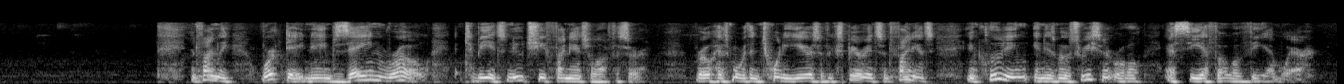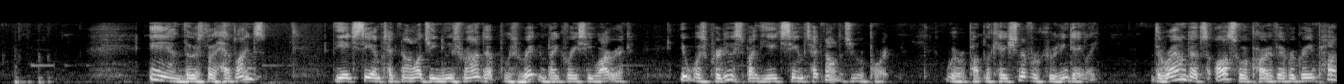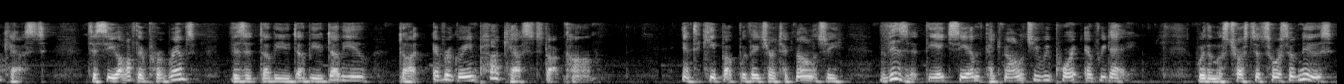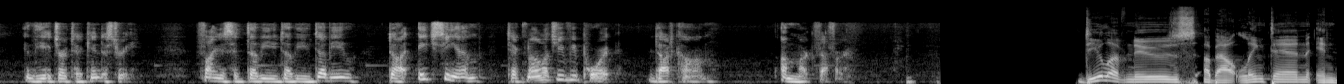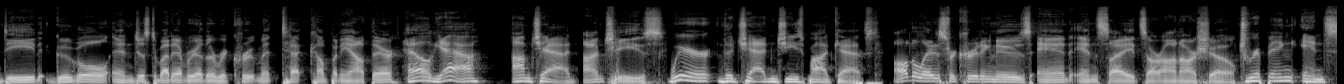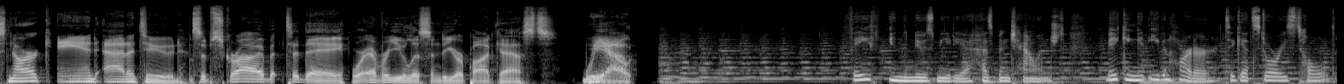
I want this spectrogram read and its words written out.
And finally, Workday named Zane Rowe to be its new chief financial officer. Rowe has more than 20 years of experience in finance, including in his most recent role as CFO of VMware. And those are the headlines. The HCM Technology News Roundup was written by Gracie Wyrick. It was produced by the HCM Technology Report. We're a publication of Recruiting Daily. The Roundup's also a part of Evergreen Podcasts. To see all of their programs, visit www.evergreenpodcasts.com. And to keep up with HR technology, visit the HCM Technology Report every day. We're the most trusted source of news in the HR tech industry. Find us at www.hcmtechnologyreport.com. I'm Mark Feffer. Do you love news about LinkedIn, Indeed, Google, and just about every other recruitment tech company out there? Hell yeah. I'm Chad. I'm Cheese. We're the Chad and Cheese Podcast. All the latest recruiting news and insights are on our show. Dripping in snark and attitude. Subscribe today wherever you listen to your podcasts. We, we out. Faith in the news media has been challenged, making it even harder to get stories told.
